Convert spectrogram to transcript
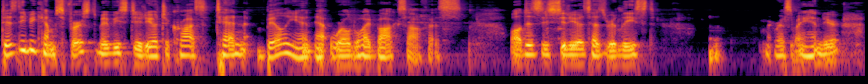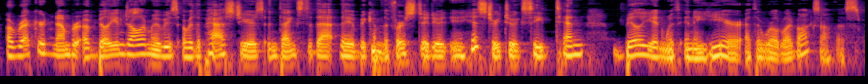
Disney becomes first movie studio to cross 10 billion at worldwide box office. Walt Disney Studios has released I rest my hand here, a record number of billion dollar movies over the past years, and thanks to that, they have become the first studio in history to exceed 10 billion within a year at the worldwide box office.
